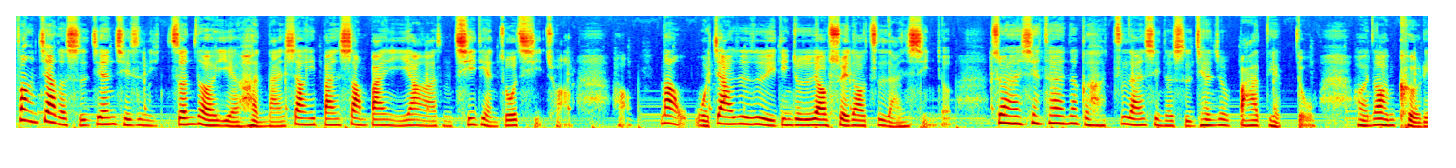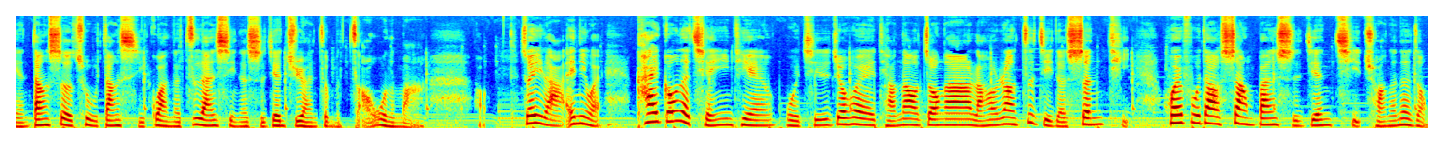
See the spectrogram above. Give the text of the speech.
放假的时间，其实你真的也很难像一般上班一样啊，什么七点多起床。好，那我假日日一定就是要睡到自然醒的。虽然现在那个 自然醒的时间就八点多，哦，你知道很可怜，当社畜当习惯了，自然醒的时间居然这么早，我的妈！好，所以啦，anyway，开工的前一天，我其实就会调闹钟啊，然后让自己的身体恢复到上班时间起床的那种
